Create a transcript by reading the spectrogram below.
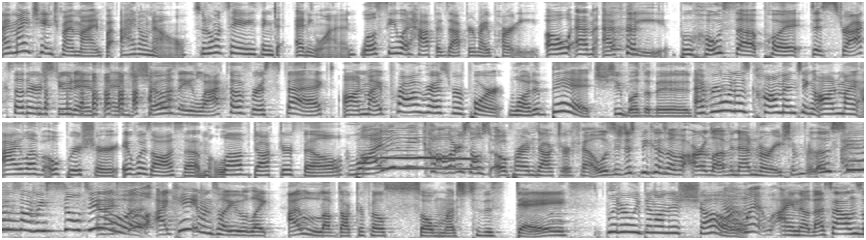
I might change my mind, but I don't know. So don't say anything to anyone. We'll see what happens after my party. OMFG. Bujosa put distracts other students and shows a lack of respect on my progress report. What a bitch. She was a bitch. Everyone was commenting on my I Love Oprah shirt. It was awesome. Love Dr. Phil. Why did we call ourselves Oprah and Dr. Phil? Was it just because of our love and admiration for those two? I think so, and we still do. And I still, I can't even tell you, like, I love Dr. Phil so much to this day. It's literally been on his show. I went, I know that sounds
